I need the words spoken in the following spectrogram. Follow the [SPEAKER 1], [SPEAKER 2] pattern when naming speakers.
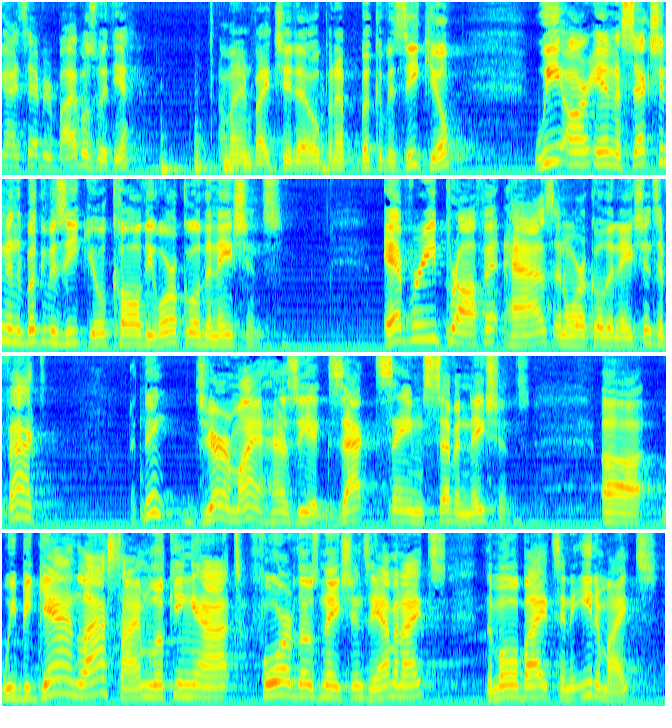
[SPEAKER 1] guys have your Bibles with you, I'm going to invite you to open up book of Ezekiel. We are in a section in the book of Ezekiel called the Oracle of the Nations. Every prophet has an Oracle of the Nations. In fact, I think Jeremiah has the exact same seven nations. Uh, we began last time looking at four of those nations the Ammonites, the Moabites, and the Edomites.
